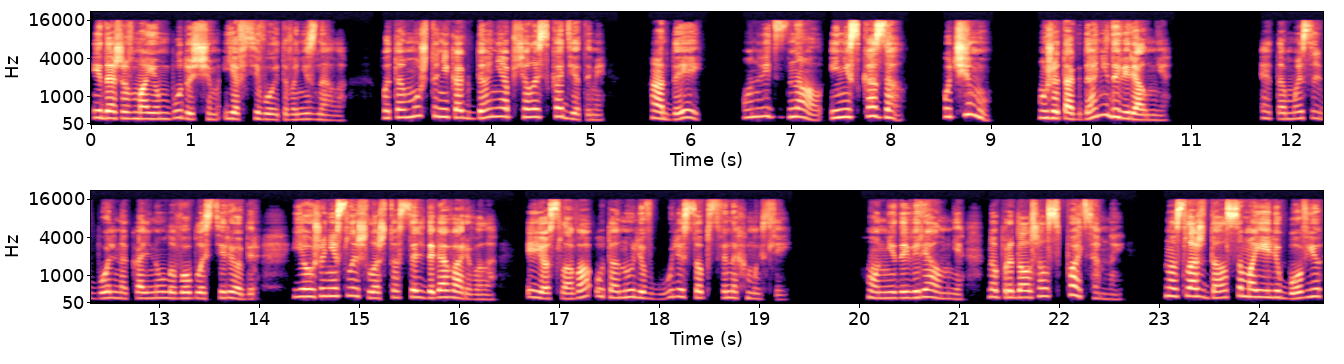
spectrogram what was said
И даже в моем будущем я всего этого не знала, потому что никогда не общалась с кадетами. А Дэй, он ведь знал и не сказал. Почему? Уже тогда не доверял мне. Эта мысль больно кольнула в области ребер. Я уже не слышала, что Сель договаривала. Ее слова утонули в гуле собственных мыслей. Он не доверял мне, но продолжал спать со мной. Наслаждался моей любовью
